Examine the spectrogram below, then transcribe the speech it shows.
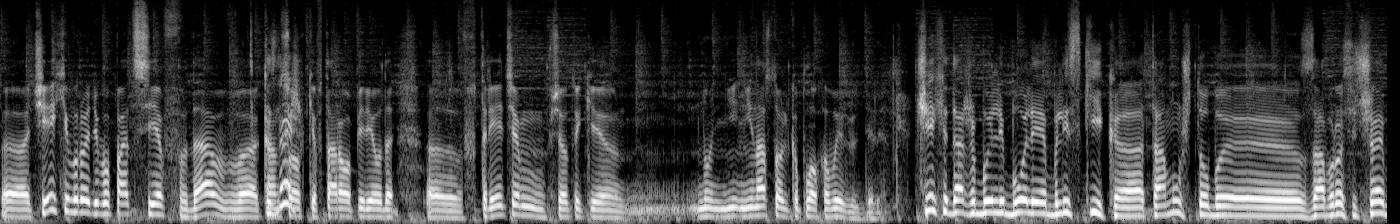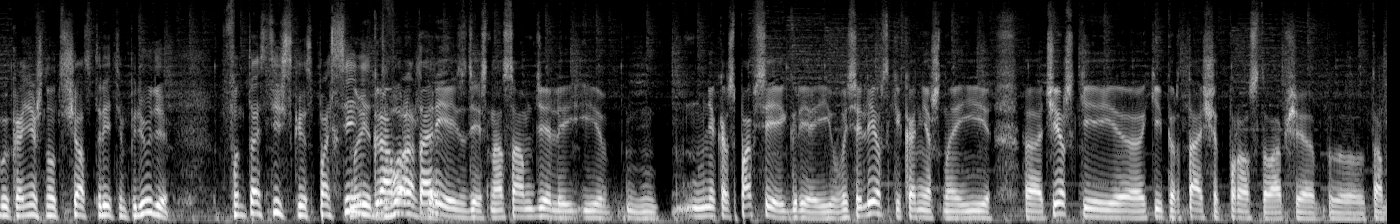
э, чехи вроде бы подсев, да, в концовке знаешь, второго периода. Э, в третьем все-таки, ну, не, не настолько плохо выглядели. Чехи даже были более близки к э, тому, чтобы забросить шайбу. И, конечно, вот сейчас в третьем периоде фантастическое спасение ну, игра дважды. вратарей здесь, на самом деле, и, мне кажется, по всей игре. И Василевский, конечно, и э, чешский э, кипер тащит просто вообще э, там...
